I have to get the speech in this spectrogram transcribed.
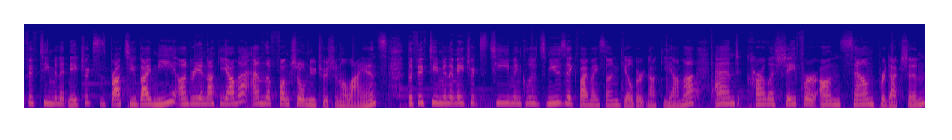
The 15 Minute Matrix is brought to you by me, Andrea Nakayama, and the Functional Nutrition Alliance. The 15 Minute Matrix team includes music by my son Gilbert Nakayama and Carla Schaefer on sound production,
